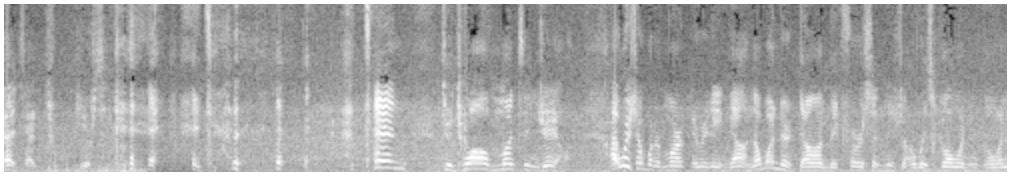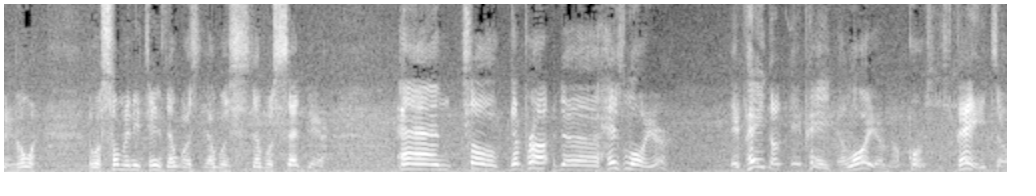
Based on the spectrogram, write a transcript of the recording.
Uh, 10 years. 10 to 12 months in jail. I wish I would have marked everything down. No wonder Don McPherson is always going and going and going. There was so many things that was that was that was said there, and so the, pro, the his lawyer, they paid the, they paid the lawyer. Of course, he's paid. So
